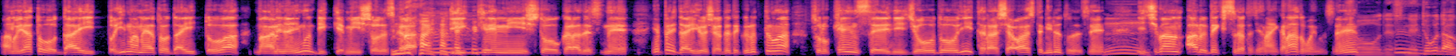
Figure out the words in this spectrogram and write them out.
あの野党第一党今の野党第一党は曲がりなりも立憲民主党ですから、立憲民主党からですねやっぱり代表者が出てくるっていうのがその県政に情動に照らし合わせてみるとですね、うん、一番あるべき姿じゃないかなと思いますね。そうですね、ということはあ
